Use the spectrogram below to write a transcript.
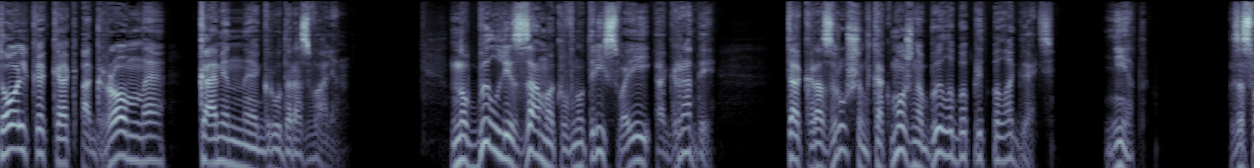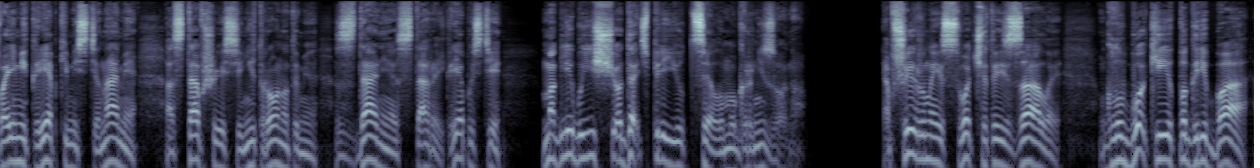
только как огромная, каменная груда развалин. Но был ли замок внутри своей ограды так разрушен, как можно было бы предполагать? Нет. За своими крепкими стенами, оставшиеся нетронутыми здания старой крепости, могли бы еще дать приют целому гарнизону. Обширные сводчатые залы, глубокие погреба,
